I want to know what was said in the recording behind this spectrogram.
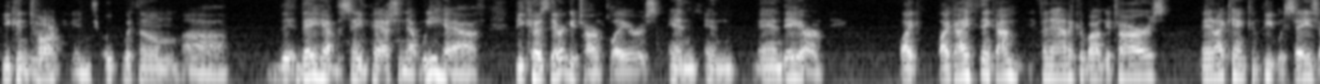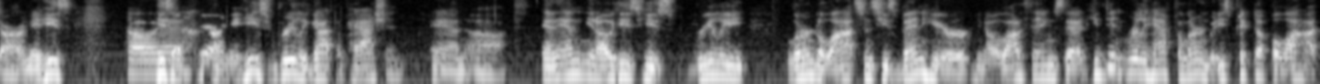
You can talk yeah. and joke with them. Uh, they, they have the same passion that we have because they're guitar players and and man, they are like like I think I'm fanatic about guitars. Man, I can't compete with Cesar. I mean, he's oh, he's yeah. up there. I mean, he's really got the passion and uh and and you know he's he's really learned a lot since he's been here you know a lot of things that he didn't really have to learn but he's picked up a lot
